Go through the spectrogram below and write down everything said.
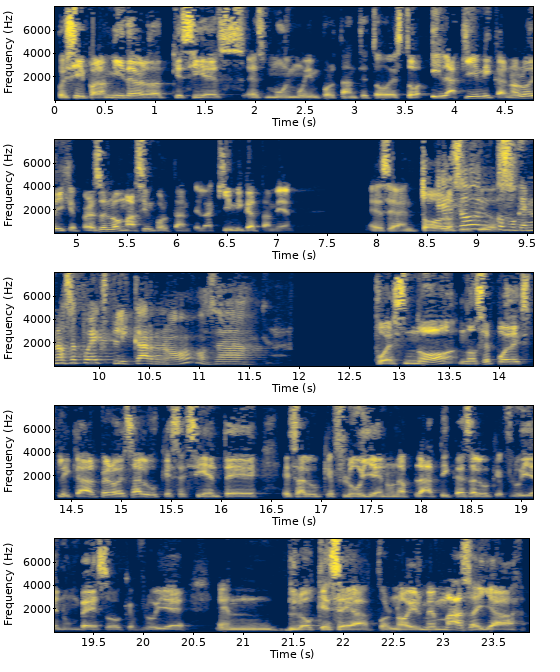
pues sí, para mí de verdad que sí es, es muy, muy importante todo esto. Y la química, no lo dije, pero eso es lo más importante, la química también. O sea, en todos los sentidos. como que no se puede explicar, ¿no? O sea. Pues no, no se puede explicar, pero es algo que se siente, es algo que fluye en una plática, es algo que fluye en un beso, que fluye en lo que sea, por no irme más allá.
